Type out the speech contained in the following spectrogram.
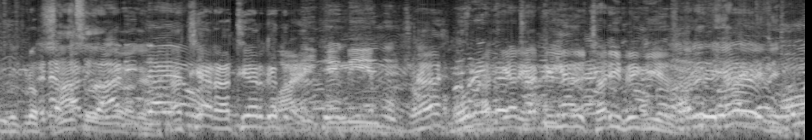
દીકરો સાસ હથિયાર હથિયાર કે હથિયાર હેટી લીધું છરી ભેગી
